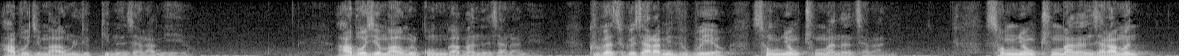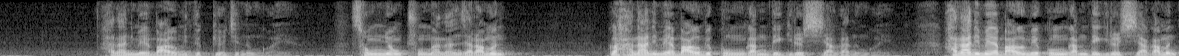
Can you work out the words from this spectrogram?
아버지 마음을 느끼는 사람이에요. 아버지의 마음을 공감하는 사람이에요. 그가 그 사람이 누구예요? 성령 충만한 사람이. 성령 충만한 사람은 하나님의 마음이 느껴지는 거예요. 성령 충만한 사람은 그 하나님의 마음이 공감되기를 시작하는 거예요. 하나님의 마음이 공감되기를 시작하면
